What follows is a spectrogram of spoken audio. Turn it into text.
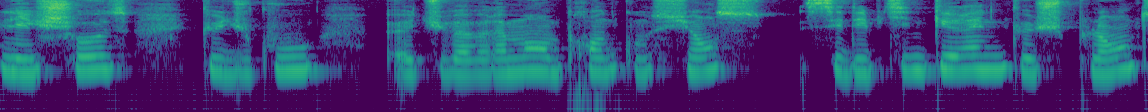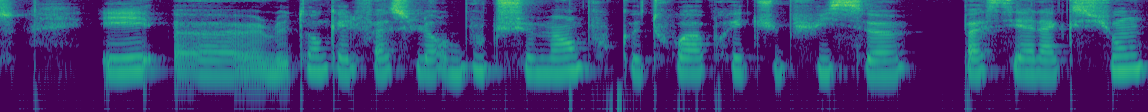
les choses que du coup tu vas vraiment en prendre conscience c'est des petites graines que je plante et euh, le temps qu'elles fassent leur bout de chemin pour que toi après tu puisses euh, passer à l'action,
